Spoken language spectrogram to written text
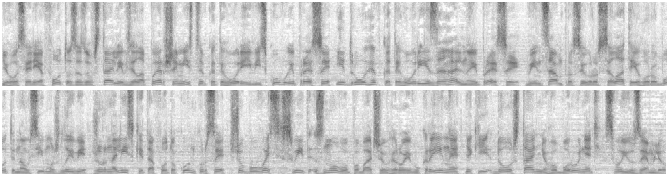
Його серія фото з Азовсталі взяла перше місце в категорії військової преси і друге в категорії загальної преси. Він сам просив розсилати його роботи на всі можливі журналістські та фотоконкурси, щоб увесь світ знову побачив героїв України, які до останнього боронять свою землю.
